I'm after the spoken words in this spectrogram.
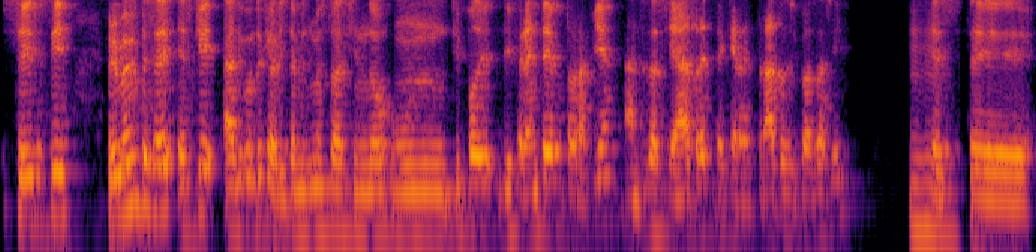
Sí, sí, sí. Primero empecé, es que haz de cuenta que ahorita mismo estoy haciendo un tipo de- diferente de fotografía. Antes hacía de que retratos y cosas así. Ujú. Este,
